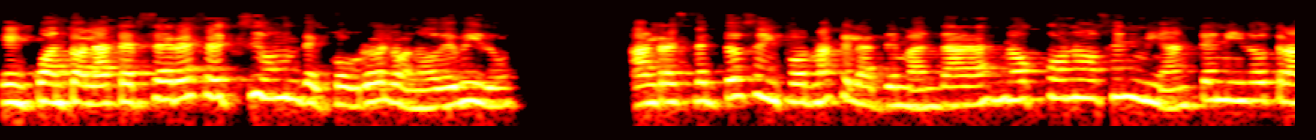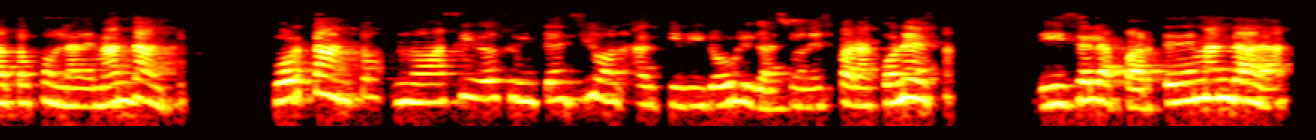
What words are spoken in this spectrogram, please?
En cuanto a la tercera sección de cobro de lo no debido, al respecto se informa que las demandadas no conocen ni han tenido trato con la demandante. Por tanto, no ha sido su intención adquirir obligaciones para con esta dice la parte demandada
